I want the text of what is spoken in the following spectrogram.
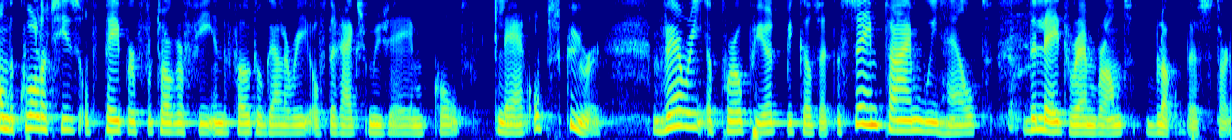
on the qualities of paper photography in the photo gallery of the Rijksmuseum called Clair Obscur. Very appropriate because at the same time we held the late Rembrandt blockbuster.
